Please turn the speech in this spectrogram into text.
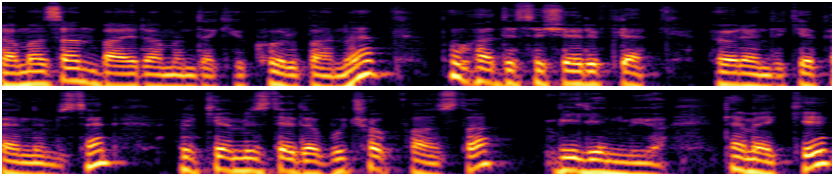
Ramazan bayramındaki kurbanı bu hadisi şerifle öğrendik Efendimiz'den. Ülkemizde de bu çok fazla bilinmiyor. Demek ki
